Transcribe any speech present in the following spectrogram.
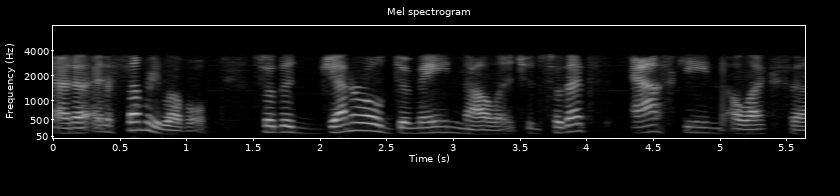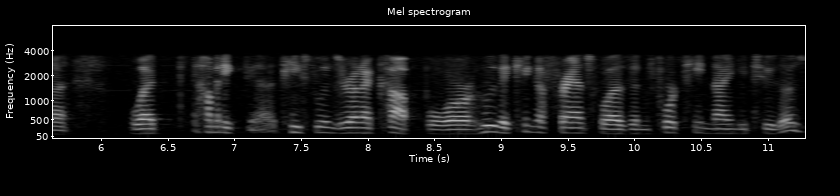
at a, at a summary level. So the general domain knowledge, and so that's asking Alexa what how many uh, teaspoons are in a cup or who the king of France was in 1492. Those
